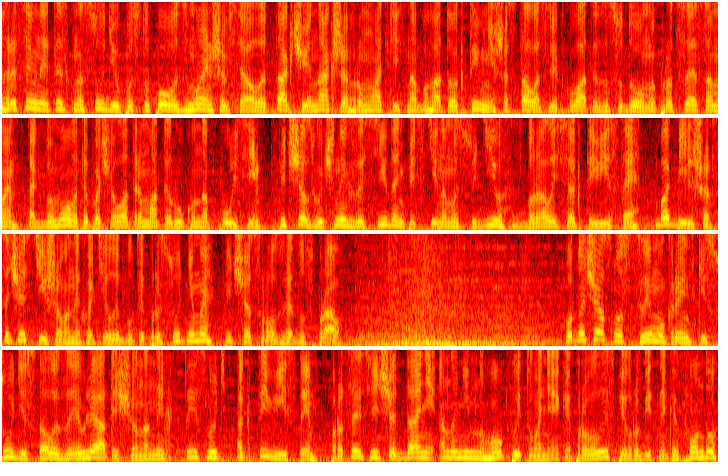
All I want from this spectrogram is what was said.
Агресивний тиск на суддів поступово зменшився, але так чи інакше громадськість набагато активніше стала слідкувати за судовими процесами. Так би мовити, почала тримати руку на пульсі. Під час гучних засідань під стінами судів збиралися активісти. Ба більше, все частіше вони хотіли бути присутніми під час розгляду справ. Одночасно з цим українські судді стали заявляти, що на них тиснуть активісти. Про це свідчать дані анонімного опитування, яке провели співробітники фонду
